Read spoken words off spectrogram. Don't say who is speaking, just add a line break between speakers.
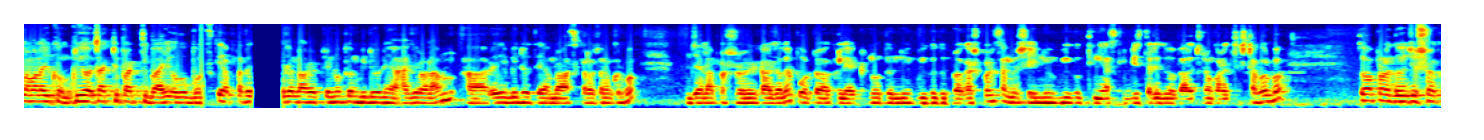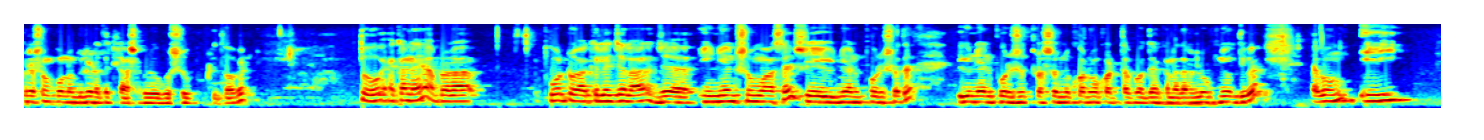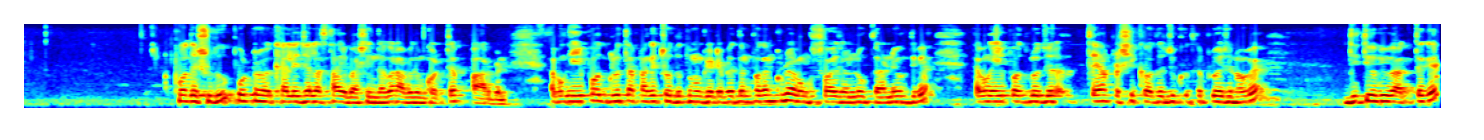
আসসালামু আলাইকুম, প্রিয় চাকরি প্রার্থী ভাই ও বোনকে আপনাদের জন্য আরও একটি নতুন ভিডিও নিয়ে হাজির হলাম। আর এই ভিডিওতে আমরা আজকে আলোচনা করব জেলা প্রশাসকের কার্যালয় পটুয়াখালী একটা নতুন নিয়োগ বিজ্ঞপ্তি প্রকাশ করেছে। আমরা সেই নিয়োগ বিজ্ঞপ্তি নিয়ে আজকে বিস্তারিতভাবে আলোচনা করার চেষ্টা করব। তো আপনারা ধৈর্য সহকারে সম্পূর্ণ ভিডিওটা দেখলে আশা করি অবশ্যই উপকৃত হবেন। তো এখানে আপনারা পটুয়াখালী জেলার যে ইউনিয়ন সমূহ আছে, সেই ইউনিয়ন পরিষদে ইউনিয়ন পরিষদ প্রশাসনিক কর্মকর্তা পদে এখানে তারা লোক নিয়োগ দিবে। এবং এই পদে শুধু পটুয়াখালী জেলা স্থায়ী বাসিন্দাগণ আবেদন করতে পারবেন। এবং এই পদগুলোতে আপনাকে চোদ্দতম গ্রেডে বেতন প্রদান করবে এবং ছয়জন লোক তারা নিয়োগ দিবে। এবং এই পদগুলোতে আপনার শিক্ষাগত যোগ্যতার প্রয়োজন হবে, দ্বিতীয় বিভাগ থেকে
